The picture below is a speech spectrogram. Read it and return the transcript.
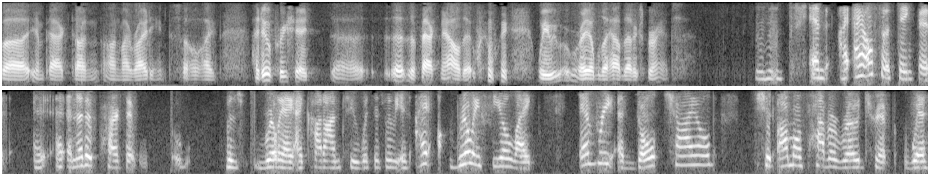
uh, impact on on my writing. So I I do appreciate uh, the, the fact now that we we were able to have that experience. Mm-hmm. And I, I also think that another part that was really I, I caught on to with this movie is I really feel like every adult child should almost have a road trip with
